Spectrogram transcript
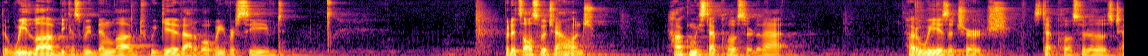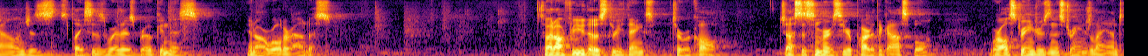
that we love because we've been loved. We give out of what we've received. But it's also a challenge. How can we step closer to that? How do we as a church step closer to those challenges, places where there's brokenness in our world around us? So I'd offer you those three things to recall justice and mercy are part of the gospel. We're all strangers in a strange land.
